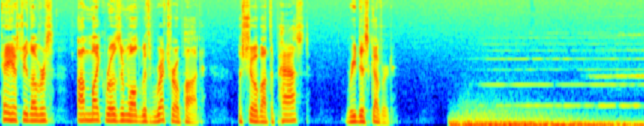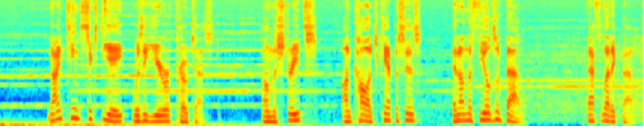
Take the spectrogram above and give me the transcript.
Hey, history lovers. I'm Mike Rosenwald with Retropod, a show about the past rediscovered. 1968 was a year of protest on the streets, on college campuses, and on the fields of battle, athletic battles.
